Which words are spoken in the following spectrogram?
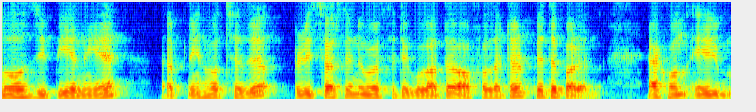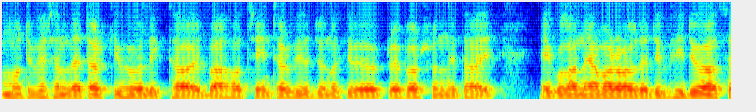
লো জিপিএ নিয়ে আপনি হচ্ছে যে রিসার্চ ইউনিভার্সিটিগুলোতে অফার লেটার পেতে পারেন। এখন এই মোটিভেশন লেটার কীভাবে লিখতে হয় বা হচ্ছে ইন্টারভিউর জন্য কীভাবে প্রিপারেশন নিতে হয়, এগুলো নিয়ে আমার অলরেডি ভিডিও আছে,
